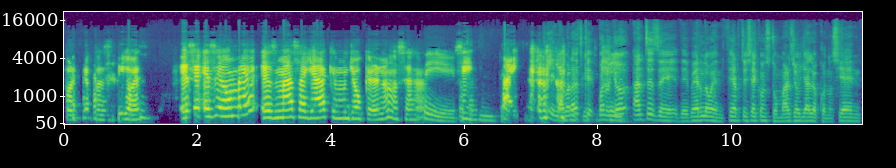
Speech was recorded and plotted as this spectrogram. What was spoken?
porque pues digo, es ese, ese hombre es más allá que un Joker, ¿no? O sea, sí, sí, la verdad es que, bueno, yo antes de, verlo en 30 Seconds to Mars, yo ya lo conocía en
